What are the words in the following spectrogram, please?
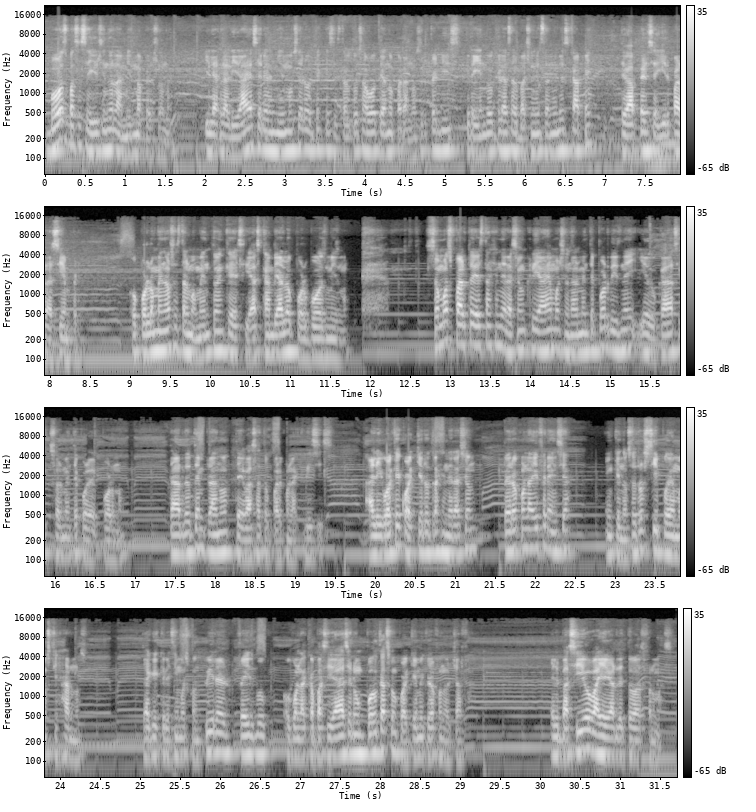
Vos vas a seguir siendo la misma persona. Y la realidad de ser el mismo cerote que se está autosaboteando para no ser feliz, creyendo que la salvación está en el escape, te va a perseguir para siempre o por lo menos hasta el momento en que decidas cambiarlo por vos mismo. Somos parte de esta generación criada emocionalmente por Disney y educada sexualmente por el porno. Tarde o temprano te vas a topar con la crisis, al igual que cualquier otra generación, pero con la diferencia en que nosotros sí podemos quejarnos, ya que crecimos con Twitter, Facebook o con la capacidad de hacer un podcast con cualquier micrófono chafa. El vacío va a llegar de todas formas,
